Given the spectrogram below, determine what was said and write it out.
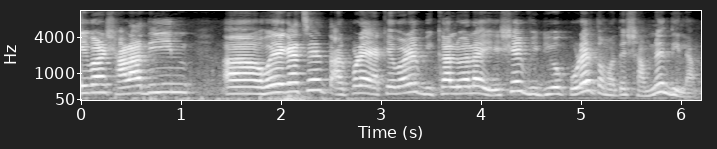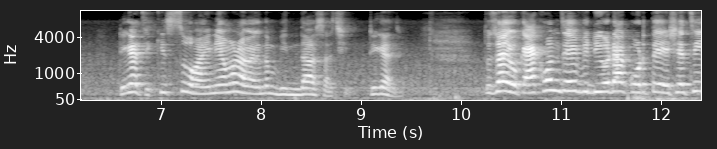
এইবার সারাদিন আহ, হয়ে গেছে তারপরে একেবারে বিকালবেলা এসে ভিডিও করে তোমাদের সামনে দিলাম। ঠিক আছে? কিচ্ছু হয়নি আমার আমি একদম বিন্দাস আছি। ঠিক আছে? তো যাই হোক এখন যে ভিডিওটা করতে এসেছি,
